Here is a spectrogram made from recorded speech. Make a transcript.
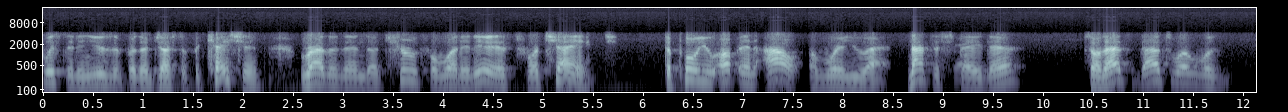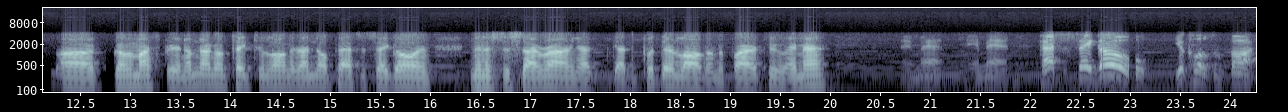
twist it and use it for their justification rather than the truth for what it is for change, to pull you up and out of where you at, not to stay there. So that's that's what was uh, going my spirit. And I'm not going to take too long, as I know Pastor Sego and Minister Cyron got got to put their log on the fire too. Amen. Amen. Amen. Pastor Sego. Your closing thoughts.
